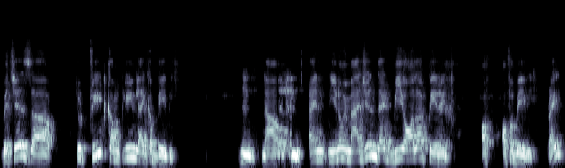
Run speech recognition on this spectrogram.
which is uh, to treat company like a baby. Hmm. Now, and you know, imagine that we all are parent of, of a baby, right?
